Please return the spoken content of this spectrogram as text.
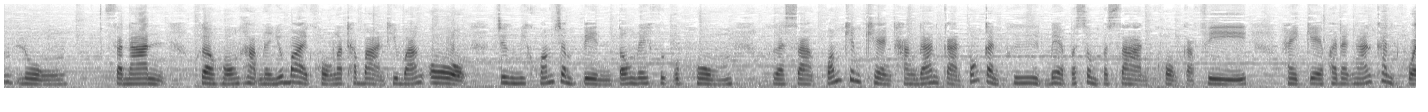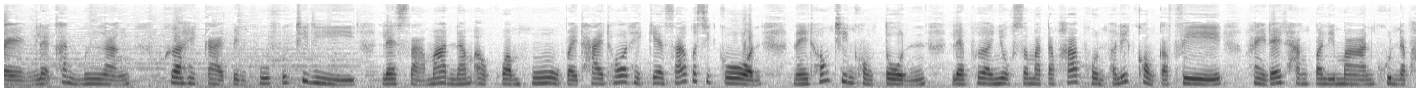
ลดลง สนั่นเพื่อห้องหับนโยบายของรัฐบาลที่วางออก จึงมีความจำเป็นต้องได้ฝึกอบรมเพื่อสร้างความเข้มแข็งทางด้านการป้องกันพืชแบบผสมผสานของกาแฟให้แก่พนักงานขั้นแขวงและขั้นเมือง พื่อให้กลายเป็นครูฝึกที่ดี และสามารถนำเอาความรู้ไปถ่ายทอดให้แก่สาวกสิกรในท้องถิ่นของตน และเพื่อยกสมรรถภาพผลผลิตของกาแฟให้ได้ทั้งปริมาณคุณภ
